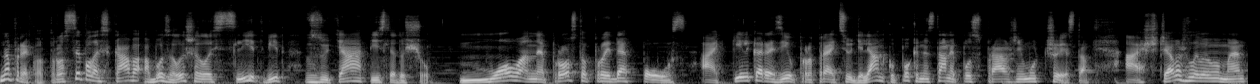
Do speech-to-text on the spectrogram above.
Наприклад, розсипалась кава або залишилось слід від взуття після дощу. Мова не просто пройде повз, а кілька разів протре цю ділянку, поки не стане по-справжньому чисто. А ще важливий момент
